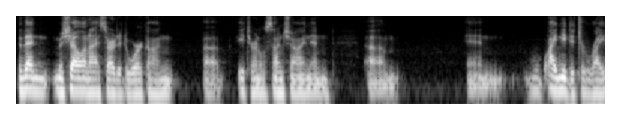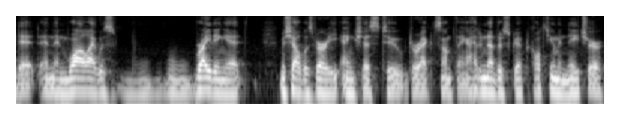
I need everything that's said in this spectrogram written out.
then Michel and I started to work on uh, Eternal Sunshine, and um, and I needed to write it. And then while I was writing it, Michel was very anxious to direct something. I had another script called Human Nature,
